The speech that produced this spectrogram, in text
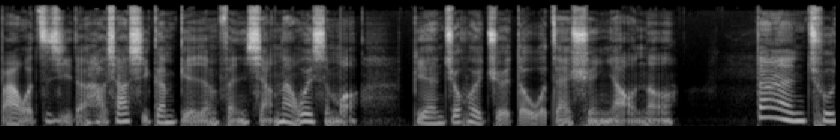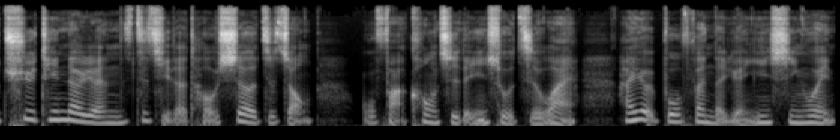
把我自己的好消息跟别人分享。那为什么别人就会觉得我在炫耀呢？当然，除去听的人自己的投射这种无法控制的因素之外，还有一部分的原因是因为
